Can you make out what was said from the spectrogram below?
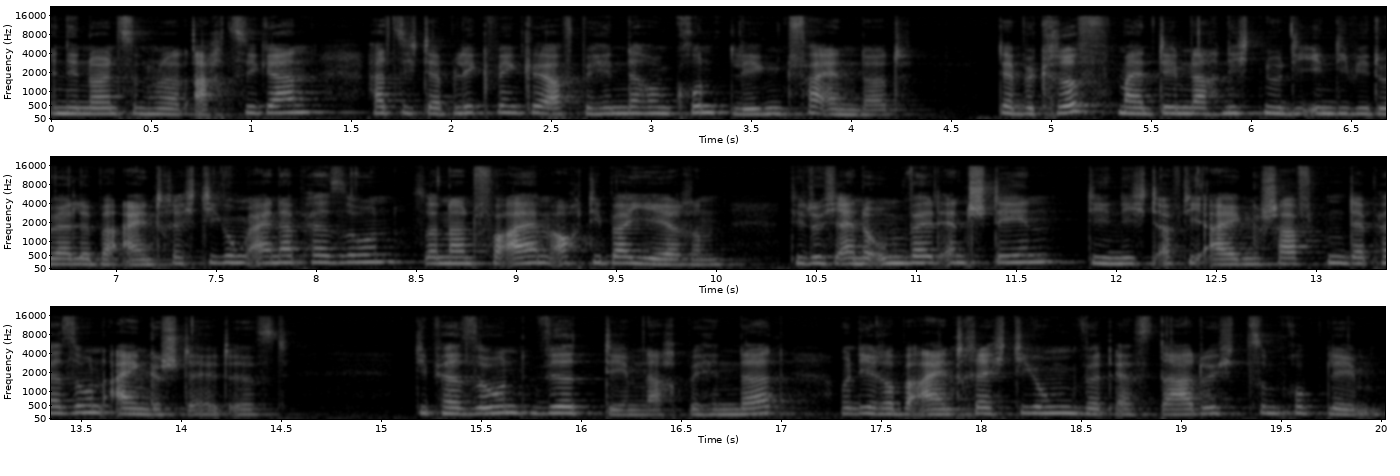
In den 1980ern hat sich der Blickwinkel auf Behinderung grundlegend verändert. Der Begriff meint demnach nicht nur die individuelle Beeinträchtigung einer Person, sondern vor allem auch die Barrieren, die durch eine Umwelt entstehen, die nicht auf die Eigenschaften der Person eingestellt ist. Die Person wird demnach behindert und ihre Beeinträchtigung wird erst dadurch zum Problem.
